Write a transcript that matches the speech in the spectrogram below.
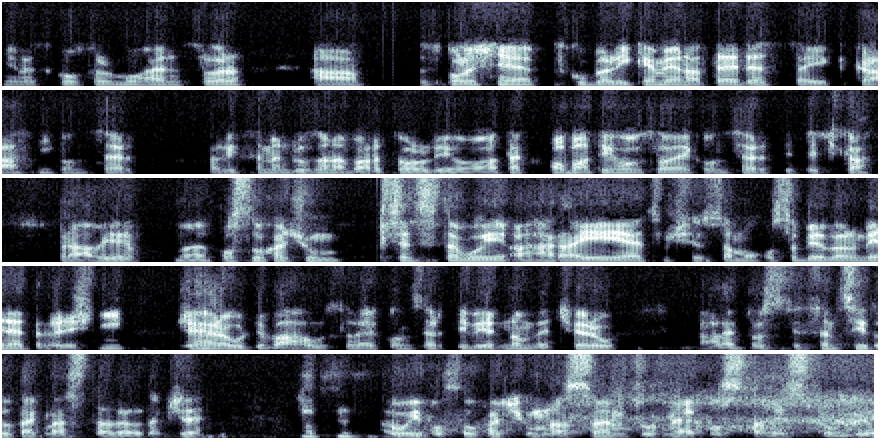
německou filmu Hensler a společně s Kubelíkem je na té desce i krásný koncert Felixe Menduzona Bartoldio. A tak oba ty houslové koncerty teďka právě eh, posluchačům představuji a hrají je, což je samo o sobě velmi netradiční, že hrajou dva houslové koncerty v jednom večeru, ale prostě jsem si to tak nastavil, takže to představuji posluchačům na svém turné Postany Strom 2.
